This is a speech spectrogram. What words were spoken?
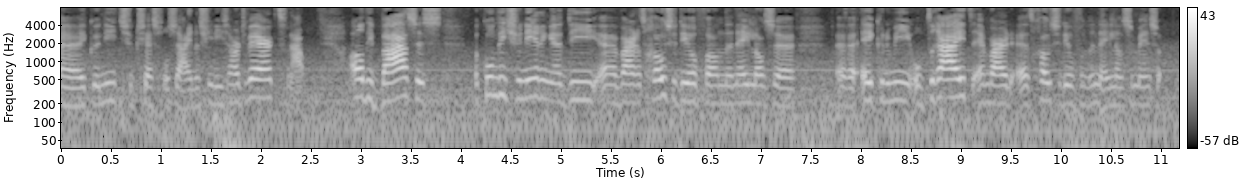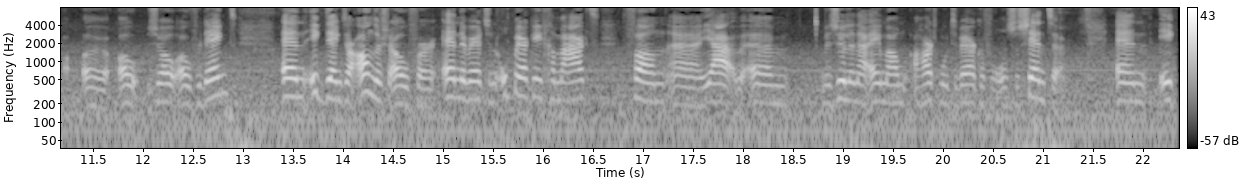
Uh, je kunt niet succesvol zijn als je niet hard werkt. Nou, al die basisconditioneringen die, waar het grootste deel van de Nederlandse economie op draait. En waar het grootste deel van de Nederlandse mensen zo over denkt. En ik denk daar anders over. En er werd een opmerking gemaakt van uh, ja, um, we zullen nou eenmaal hard moeten werken voor onze centen. En ik,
